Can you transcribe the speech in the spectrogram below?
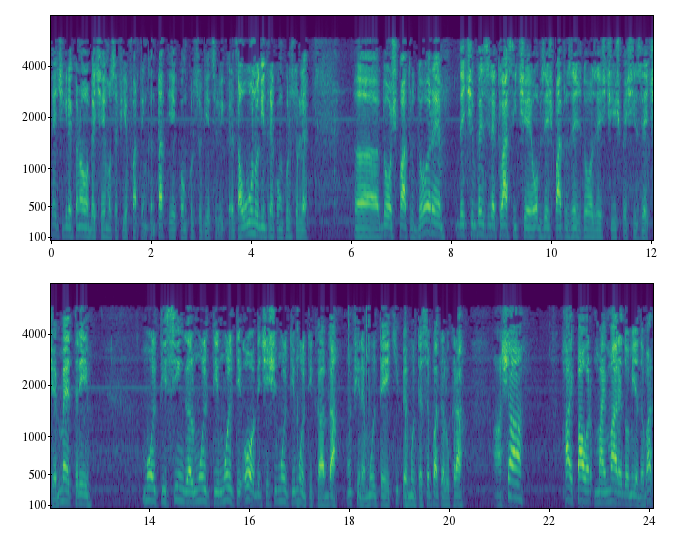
Deci Y9 BCM o să fie foarte încântat, e concursul vieții lui, cred, sau unul dintre concursurile 24 de ore, deci în benzile clasice 80, 40, 20, 15 și 10 metri, multi-single, multi-multi, oh, deci și multi-multi, că da, în fine, multe echipe, multe se poate lucra așa, high power mai mare de 1000 de W,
